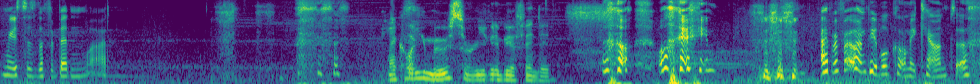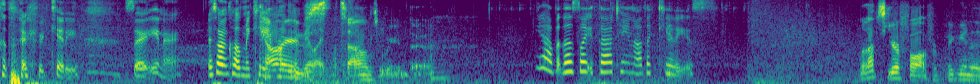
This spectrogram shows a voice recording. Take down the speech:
Moose is the forbidden word. Can I call you Moose, or are you gonna be offended? well, I mean, I prefer when people call me Kounter over Kitty. So you know, if someone called me Kitty, I'm gonna be like, what sounds weird though. Yeah, but there's like 13 other kitties. Well, that's your fault for picking a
